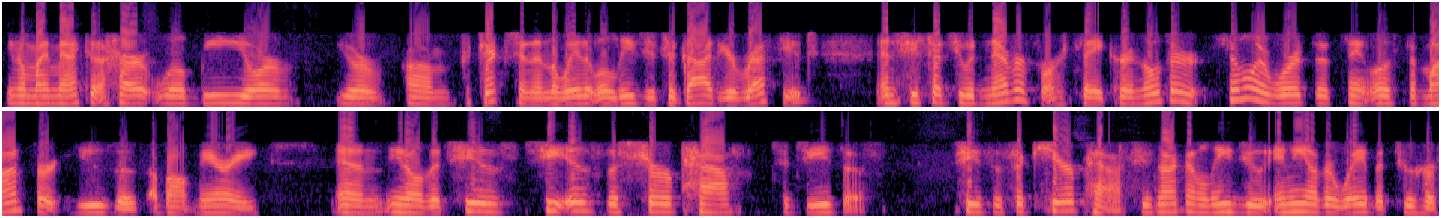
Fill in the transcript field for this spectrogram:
you know, my Immaculate Heart will be your your um, protection and the way that will lead you to God, your refuge. And she said she would never forsake her. And those are similar words that St. Louis de Montfort uses about Mary, and you know that she is she is the sure path to Jesus. She's a secure path. She's not going to lead you any other way but to her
